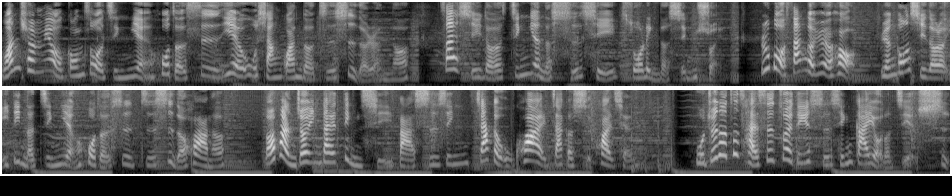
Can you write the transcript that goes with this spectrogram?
完全没有工作经验或者是业务相关的知识的人呢，在习得经验的时期所领的薪水。如果三个月后员工习得了一定的经验或者是知识的话呢，老板就应该定期把时薪加个五块，加个十块钱。我觉得这才是最低时薪该有的解释。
